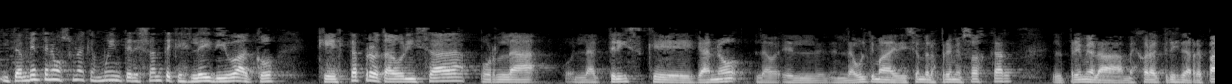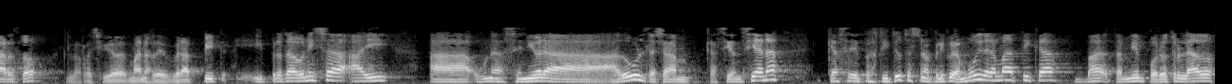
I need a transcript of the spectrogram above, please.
Y también tenemos una que es muy interesante, que es Lady Baco, que está protagonizada por la, la actriz que ganó la- en la última edición de los premios Oscar el premio a la mejor actriz de reparto, que lo recibió de manos de Brad Pitt, y protagoniza ahí a una señora adulta, ya casi anciana, que hace de prostituta, es una película muy dramática, va también por otro lado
